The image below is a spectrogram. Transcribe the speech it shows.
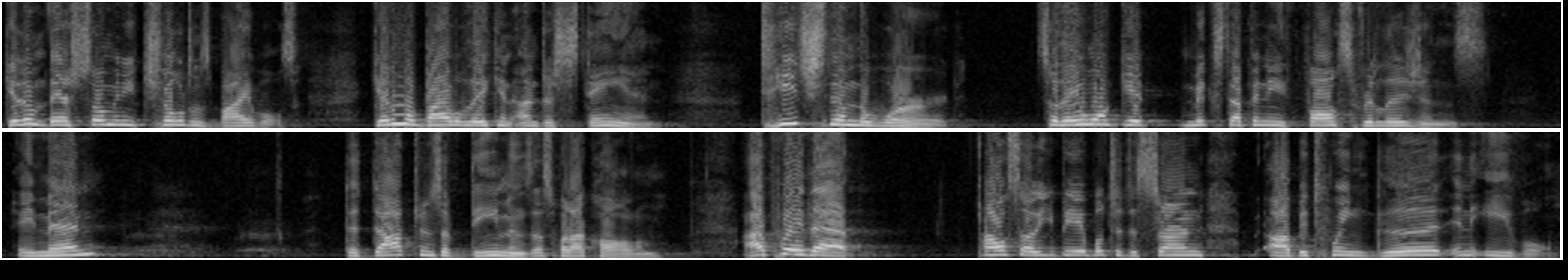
Get them, there's so many children's Bibles. Get them a Bible they can understand. Teach them the word so they won't get mixed up in any false religions. Amen? The doctrines of demons, that's what I call them. I pray that also you be able to discern uh, between good and evil.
